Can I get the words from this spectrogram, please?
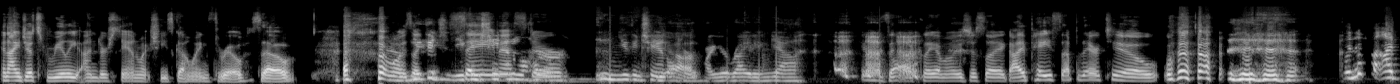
and I just really understand what she's going through. So yeah, you, like, could, you can channel Esther. her. You can channel yeah. her while you're writing. Yeah, exactly. I'm always just like I pace up there too. Jennifer, I,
